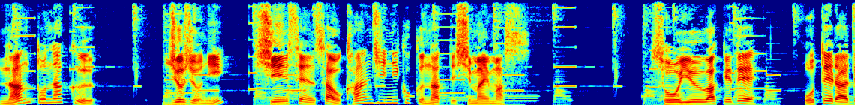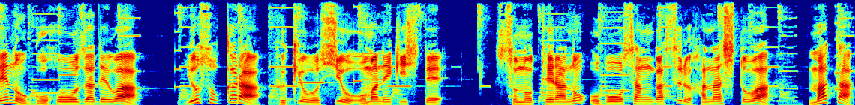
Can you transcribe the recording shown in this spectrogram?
なんとなく徐々に新鮮さを感じにくくなってしまいます。そういうわけでお寺でのご法座ではよそから布教師をお招きしてその寺のお坊さんがする話とはまた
